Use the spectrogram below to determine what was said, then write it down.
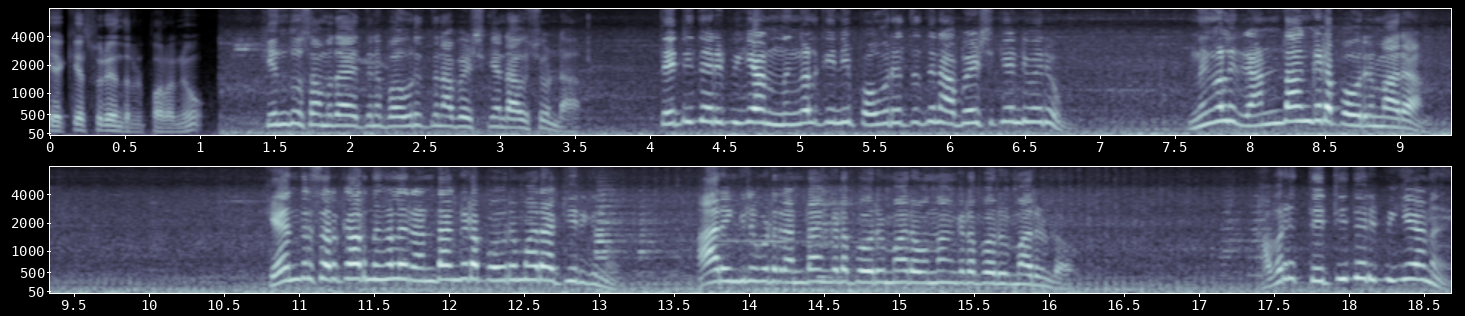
കെ കെ സുരേന്ദ്രൻ പറഞ്ഞു. ഹിന്ദു സമുദായത്തിന് പൗരത്വത്തിന് അപേക്ഷിക്കേണ്ട ആവശ്യമുണ്ടോ? തെറ്റിദ്ധരിപ്പിക്കാൻ നിങ്ങൾക്ക് ഇനി പൗരത്വത്തിന് അപേക്ഷിക്കേണ്ടി വരും. നിങ്ങൾ രണ്ടാം കിട പൗരന്മാരാണ്. കേന്ദ്ര സർക്കാർ നിങ്ങളെ രണ്ടാം കിട പൗരന്മാരാക്കിയിരിക്കുന്നു. ആരെങ്കിലും ഇവിടെ രണ്ടാം കിട പൗരന്മാരോ ഒന്നാം കിട പൗരന്മാരുണ്ടോ? അവരെ തെറ്റിദ്ധരിപ്പിക്കുകയാണ്.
